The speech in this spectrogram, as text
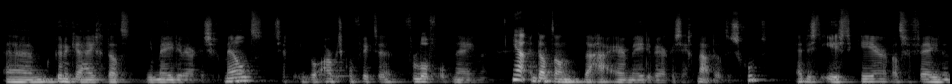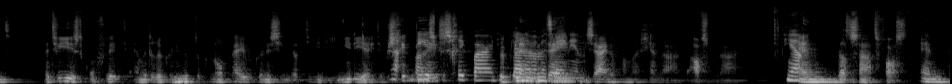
ehm, kunnen krijgen dat die medewerker zich meldt, zegt ik wil arbeidsconflicten verlof opnemen. Ja. En dat dan de HR-medewerker zegt, nou dat is goed, het is de eerste keer, wat vervelend, met wie is het conflict? En we drukken nu op de knop, hey, we kunnen zien dat die en die mediator Ja, beschikbaar die is is. beschikbaar, die we plannen we meteen in. in zijde van de agenda de afspraak. Ja, En dat staat vast. En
